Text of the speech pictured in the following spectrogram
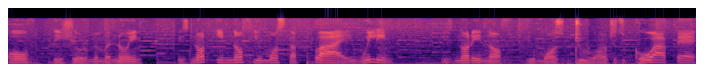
of the show. Remember, knowing is not enough, you must apply. Willing is not enough, you must do. I want you to go out there.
